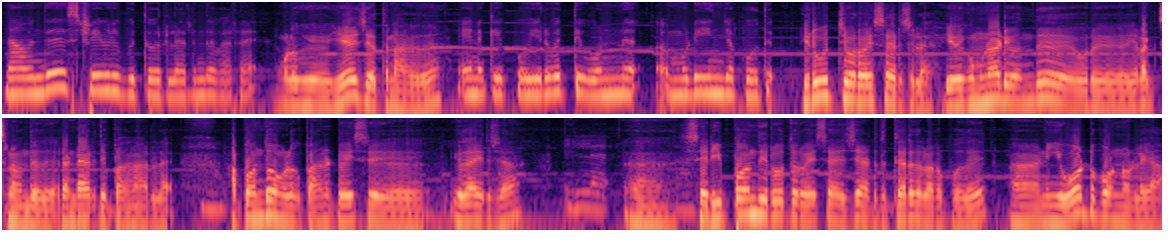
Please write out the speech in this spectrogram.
நான் வந்து ஸ்ரீவில்லிபுத்தூர்லேருந்து வர்றேன். உங்களுக்கு ஏஜ் எத்தனை ஆகுது? எனக்கு இப்போது இருபத்தி ஒன்று முடிஞ்ச போது. இருபத்தி ஒரு வயசு ஆயிடுச்சுல இதுக்கு முன்னாடி வந்து ஒரு எலெக்ஷன் வந்தது ரெண்டாயிரத்தி பதினாறில். அப்போ வந்து உங்களுக்கு பதினெட்டு வயசு இதாயிருச்சா? இல்லை. சரி இப்போ வந்து இருபத்தொரு வயசு ஆயிடுச்சு அடுத்து தேர்தல் வரப்போகுது. நீங்கள் ஓட்டு போடணும் இல்லையா?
